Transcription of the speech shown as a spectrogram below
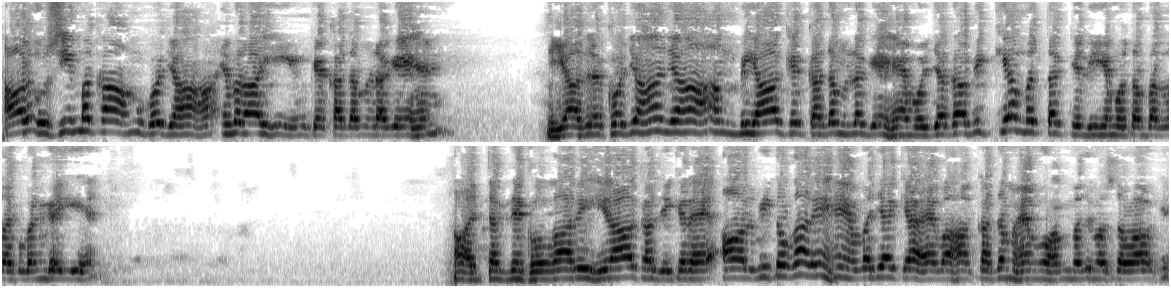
اور اسی مقام کو جہاں ابراہیم کے قدم لگے ہیں، یاد رکھو جہاں جہاں انبیاء کے قدم لگے ہیں، وہ جگہ بھی قیامت تک کے لیے متبرک بن گئی ہے۔ آج تک دیکھو غار ہرا کا ذکر ہے، اور بھی تو غارے ہیں۔ وجہ کیا ہے؟ وہاں قدم ہے محمد مصطفیٰ کے۔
